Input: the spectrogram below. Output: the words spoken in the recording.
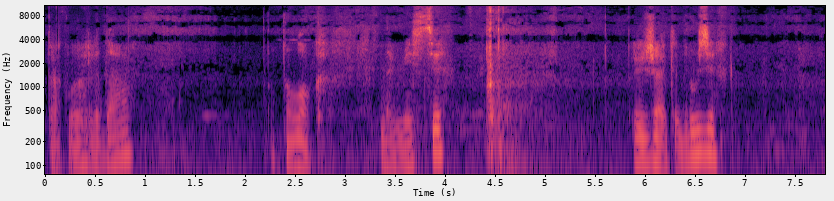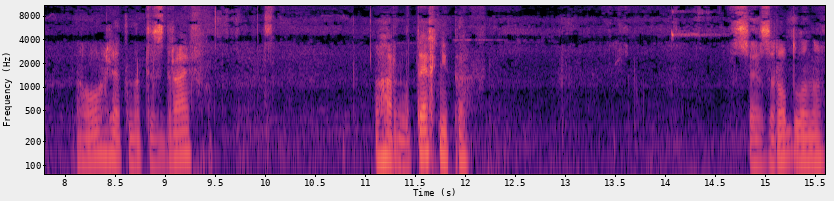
Так виглядає. Потолок на місці. Приїжджайте, друзі. На огляд, на тест-драйв. Гарна техніка. Все зроблено.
